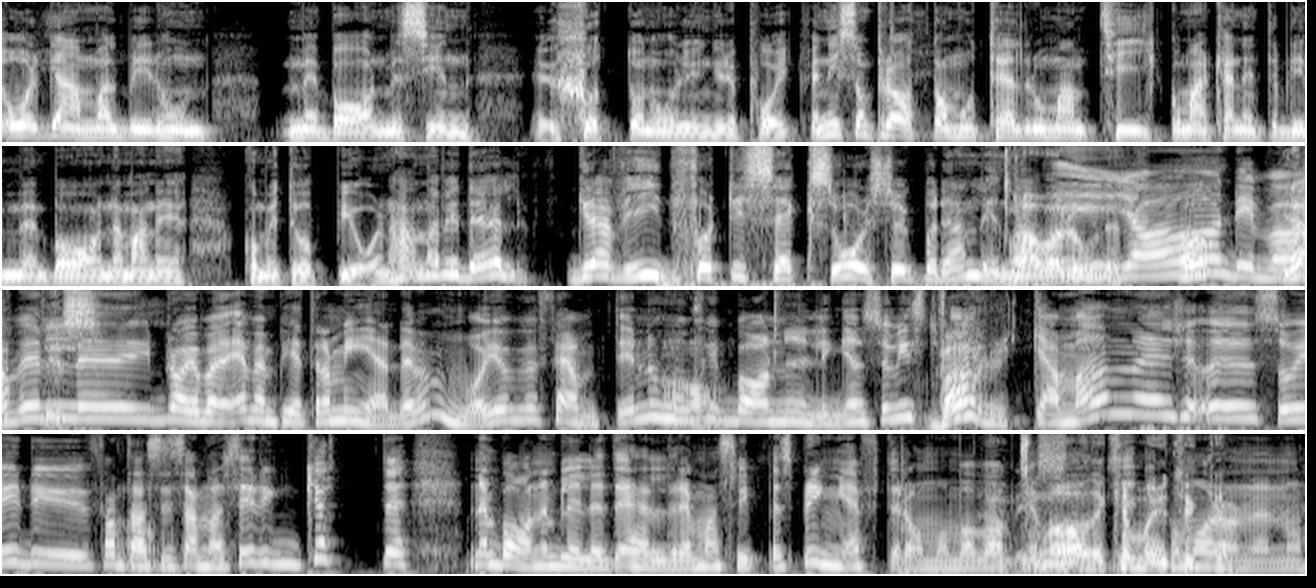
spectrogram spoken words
år gammal blir hon med barn med sin 17 år yngre pojkvän. Ni som pratar om hotellromantik och man kan inte bli med barn när man är kommit upp i åren. Hanna Widell, gravid, 46 år, sug på den Linda. Ja, vad roligt. ja det var grattis. väl eh, bra jobbat. Även Petra Mede, hon var ju över 50 när hon fick barn nyligen. Så visst Va? orkar man eh, så är det ju fantastiskt. Annars är det gött eh, när barnen blir lite äldre. Man slipper springa efter dem och vara vaken Ja, det kan man ju tidigt på morgonen. Och...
